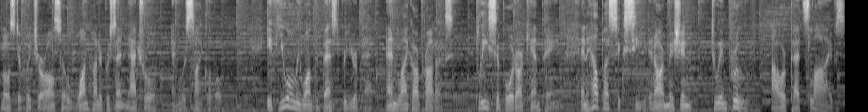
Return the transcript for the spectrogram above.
most of which are also 100% natural and recyclable. If you only want the best for your pet and like our products, please support our campaign and help us succeed in our mission to improve our pets' lives.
